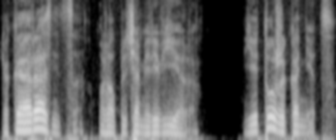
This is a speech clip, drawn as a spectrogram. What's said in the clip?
«Какая разница?» – пожал плечами Ривьера. «Ей тоже конец».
